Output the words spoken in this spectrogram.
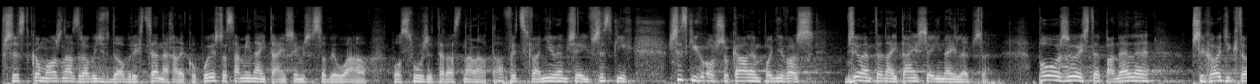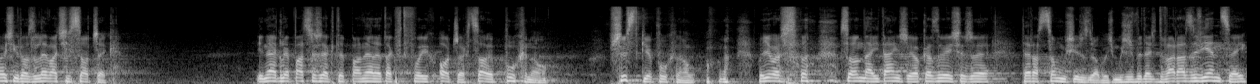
Wszystko można zrobić w dobrych cenach, ale kupujesz czasami najtańsze i myślisz sobie, wow, posłuży teraz na lata. Wycwaniłem się i wszystkich, wszystkich oszukałem, ponieważ wziąłem te najtańsze i najlepsze. Położyłeś te panele, przychodzi ktoś i rozlewa ci soczek. I nagle patrzysz, jak te panele tak w twoich oczach całe puchną. Wszystkie puchną, ponieważ są, najtańsze i okazuje się, że teraz co musisz zrobić? Musisz wydać dwa razy więcej,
